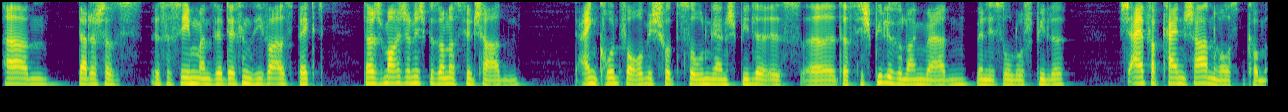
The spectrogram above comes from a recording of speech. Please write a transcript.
Ähm, dadurch, dass es, es ist eben ein sehr defensiver Aspekt. Dadurch mache ich auch nicht besonders viel Schaden. Ein Grund, warum ich Schutz so ungern spiele, ist, äh, dass die Spiele so lang werden, wenn ich Solo spiele. Ich einfach keinen Schaden rausbekomme.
